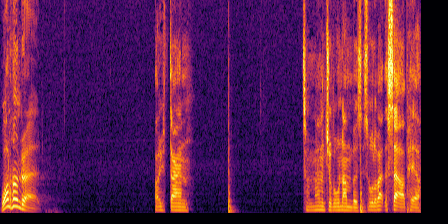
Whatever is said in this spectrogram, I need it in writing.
One hundred. Both down to manageable numbers. It's all about the setup here.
